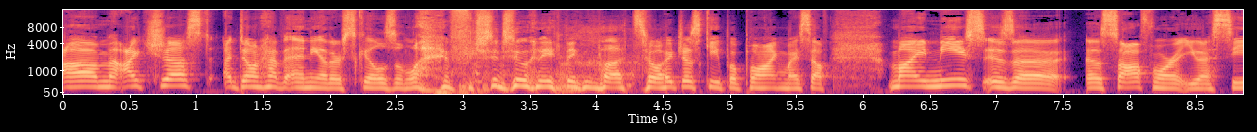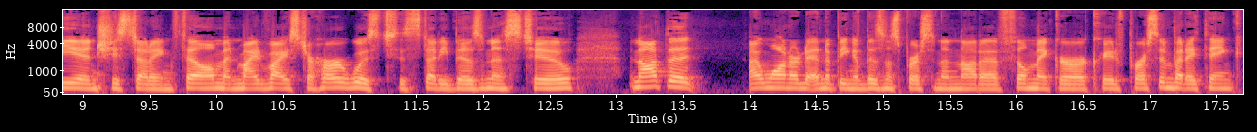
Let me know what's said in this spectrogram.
Um, I just I don't have any other skills in life to do anything but so I just keep applying myself. My niece is a, a sophomore at USC and she's studying film, and my advice to her was to study business too. Not that I want her to end up being a business person and not a filmmaker or a creative person, but I think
